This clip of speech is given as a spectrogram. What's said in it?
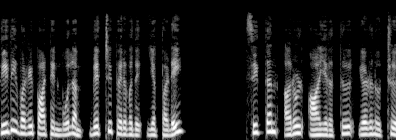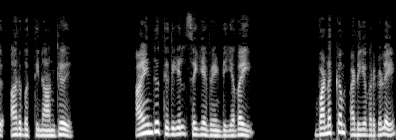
திதி வழிபாட்டின் மூலம் வெற்றி பெறுவது எப்படி? சித்தன் அருள் ஆயிரத்து எழுநூற்று அறுபத்தி நான்கு ஐந்து திதியில் செய்ய வேண்டியவை. வணக்கம் அடியவர்களே.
